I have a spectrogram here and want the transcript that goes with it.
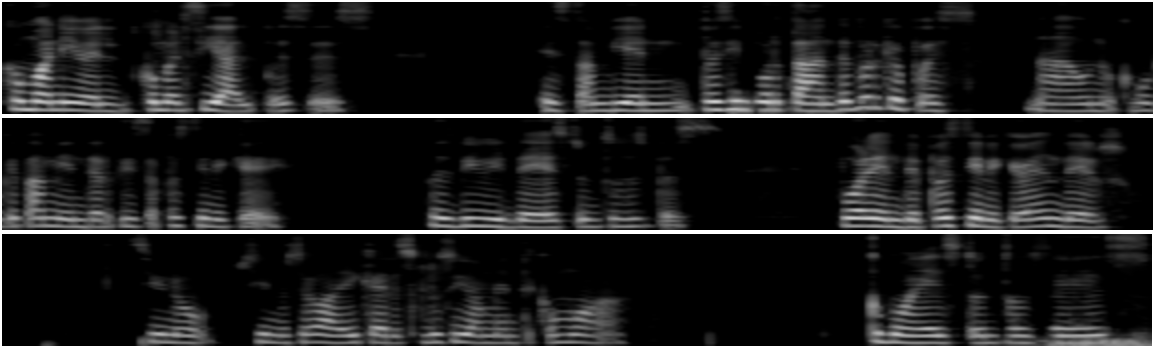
como a nivel comercial, pues es, es también pues importante porque pues nada, uno como que también de artista pues tiene que pues vivir de esto, entonces pues por ende pues tiene que vender si uno, si uno se va a dedicar exclusivamente como a, como esto. Entonces,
